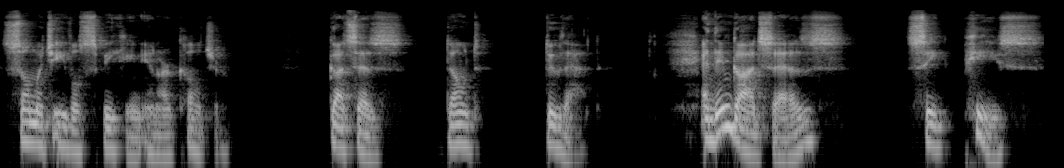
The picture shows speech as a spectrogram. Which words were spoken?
so much evil speaking in our culture. God says, don't do that. And then God says, seek peace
